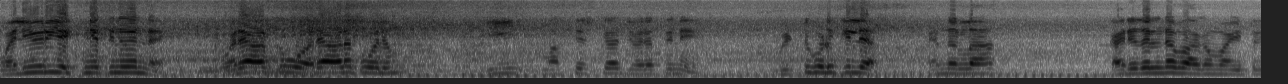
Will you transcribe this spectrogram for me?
വലിയൊരു യജ്ഞത്തിന് തന്നെ ഒരാൾക്ക് ഒരാളെ പോലും ഈ മസ്തിഷ്ക ജ്വരത്തിന് വിട്ടുകൊടുക്കില്ല എന്നുള്ള കരുതലിന്റെ ഭാഗമായിട്ട്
